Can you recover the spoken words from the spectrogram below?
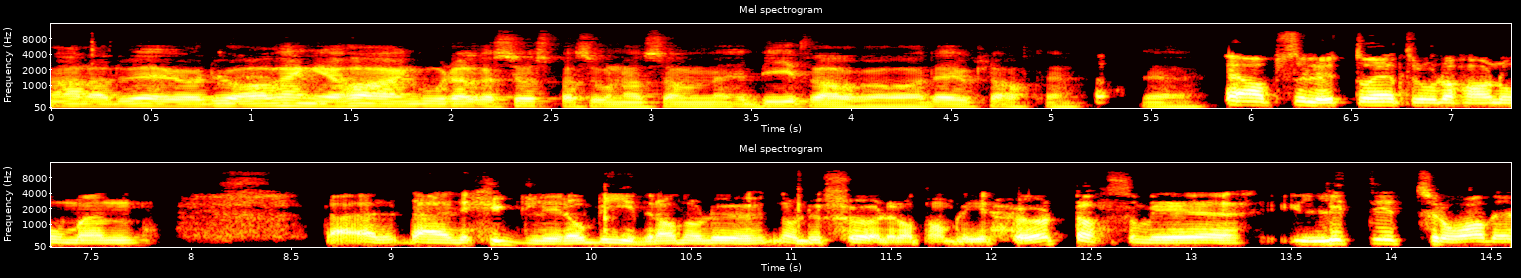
Nei da, du er jo du er avhengig av å ha en god del ressurspersoner som bidrar, og det er jo klart det. det. Ja, absolutt, og jeg tror det har noe med en det er, det er, hyggeligere å bidra når du, når du, føler at man blir hørt. Da. Så vi, litt i tråd av det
